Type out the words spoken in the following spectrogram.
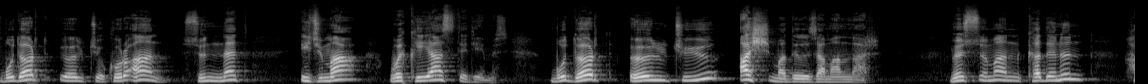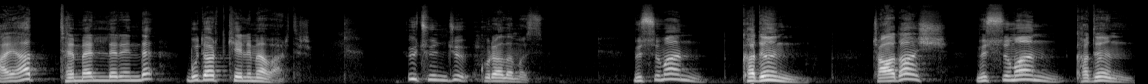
bu dört ölçü Kur'an, sünnet, icma ve kıyas dediğimiz bu dört ölçüyü aşmadığı zamanlar Müslüman kadının hayat temellerinde bu dört kelime vardır. Üçüncü kuralımız, Müslüman kadın, çağdaş Müslüman kadın,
